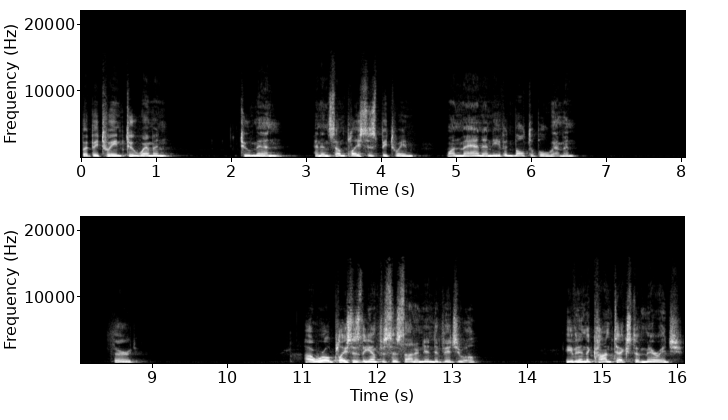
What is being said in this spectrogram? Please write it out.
but between two women, two men, and in some places between one man and even multiple women. Third, our world places the emphasis on an individual, even in the context of marriage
